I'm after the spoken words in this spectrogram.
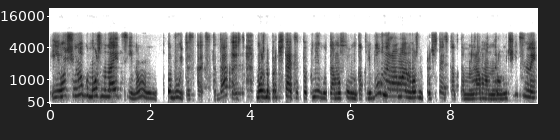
и очень много можно найти. Ну, кто будет искать это, да, то есть можно прочитать эту книгу там условно как любовный роман, можно прочитать как там роман нравоучительный,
